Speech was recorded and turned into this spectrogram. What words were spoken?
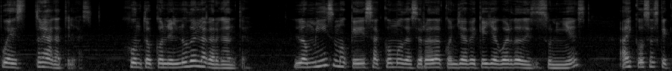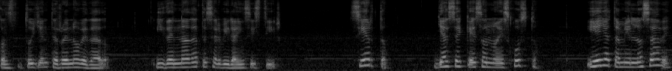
pues trágatelas, junto con el nudo en la garganta. Lo mismo que esa cómoda cerrada con llave que ella guarda desde su niñez, hay cosas que constituyen terreno vedado, y de nada te servirá insistir. Cierto, ya sé que eso no es justo, y ella también lo sabe,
